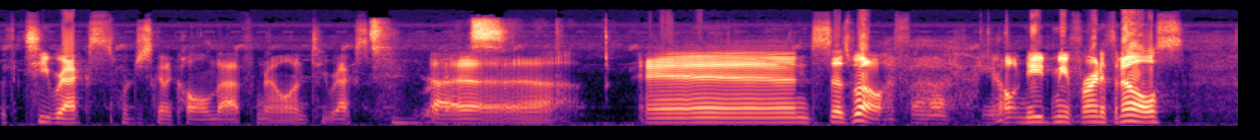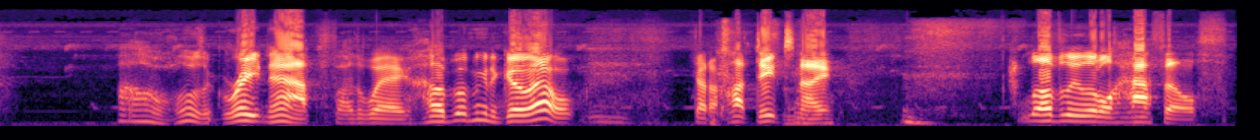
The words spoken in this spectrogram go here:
with T Rex. We're just going to call him that from now on, T Rex. Uh, and says, Well, if uh, you don't need me for anything else. Oh, that was a great nap, by the way. Uh, I'm going to go out. Got a hot date tonight. Lovely little half elf.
